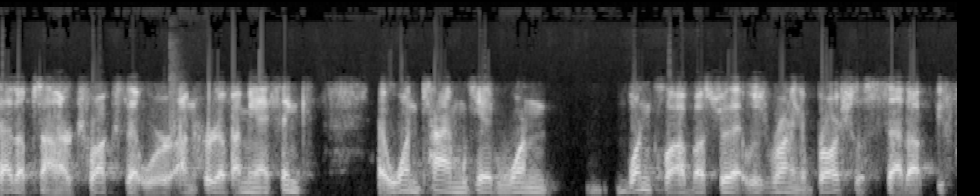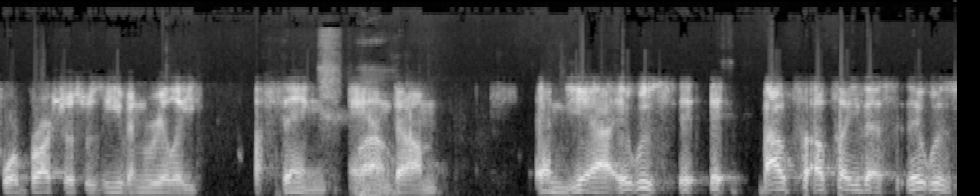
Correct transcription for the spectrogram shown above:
setups on our trucks that were unheard of. I mean, I think at one time we had one one clodbuster that was running a brushless setup before brushless was even really a thing, wow. and um, and yeah, it was. It, it, I'll t- I'll tell you this. It was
